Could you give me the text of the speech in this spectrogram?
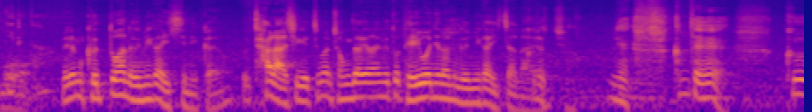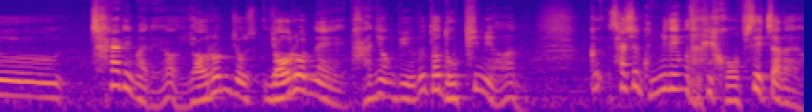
뭐 이르다. 왜냐면 그 또한 의미가 있으니까요. 잘 아시겠지만 정당이라는 게 또 대의원이라는 의미가 있잖아요. 그렇죠. 예. 근데 그 차라리 말이에요. 여론조 여론의 반영 비율을 더 높이면 그 사실 국민의힘은 그거 없앴잖아요.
